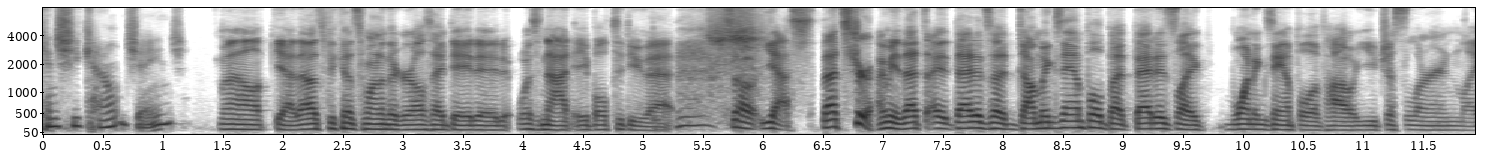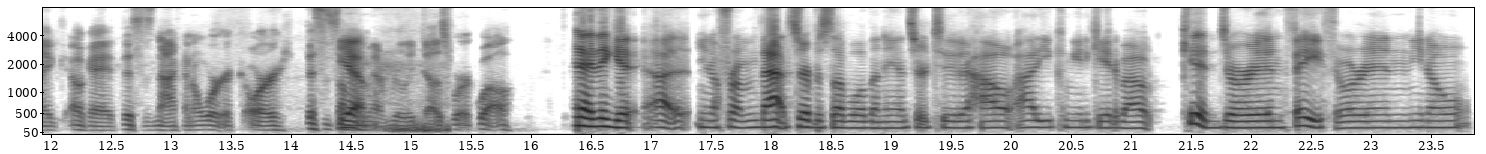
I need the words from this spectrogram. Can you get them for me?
can she count change Well, yeah, that was because one of the girls I dated was not able to do that. So yes, that's true. I mean, that's I- that is a dumb example, but that is like one example of how you just learn, like, okay, this is not going to work, or this is something Yeah. that really does work well. And i think it uh, you know from that surface level of an answer to how how do you communicate about kids or in faith or in you know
